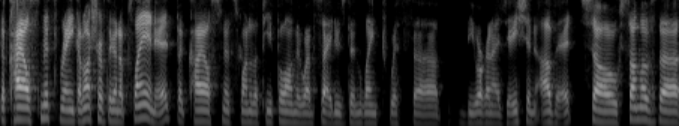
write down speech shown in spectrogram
the Kyle Smith rink. I'm not sure if they're going to play in it, but Kyle Smith's one of the people on their website who's been linked with uh, the organization of it. So some of the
